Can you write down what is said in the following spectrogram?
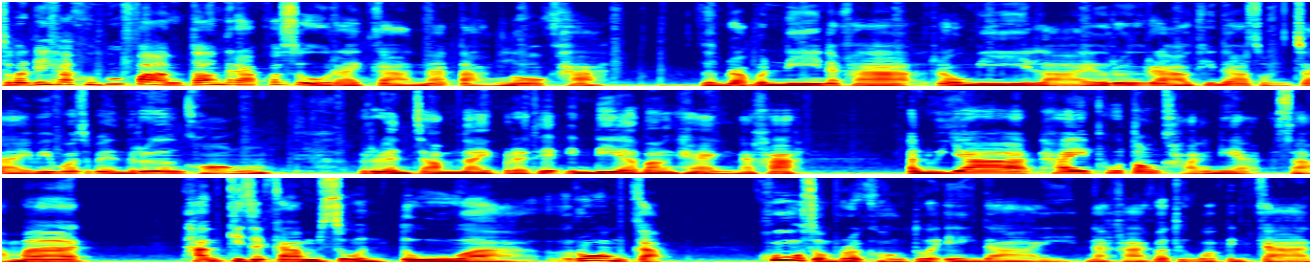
สวัสดีค่ะคุณผู้ฟังต้อนรับเข้าสู่รายการหน้าต่างโลกค่ะสำหรับวันนี้นะคะ เรามีหลายเรื่องราวที่น่าสนใจไม่ว่าจะเป็นเรื่องของเรือนจำในประเทศอินเดียบางแห่งนะคะ อนุญาตให้ผู้ต้องขังเนี่ยสามารถ ทำกิจกรรมส่วนตัวร่วมกับคู่สมรสของตัวเองได้นะคะ ก็ถือว่าเป็นการ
